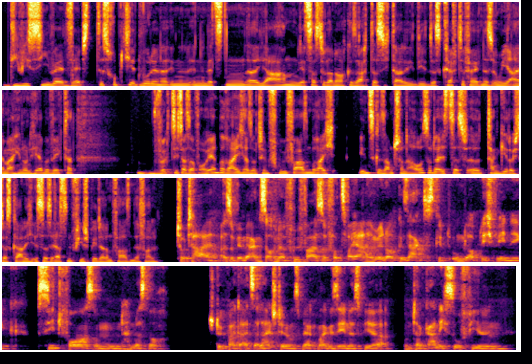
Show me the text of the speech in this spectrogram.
die VC-Welt selbst disruptiert wurde in, in, in den letzten äh, Jahren. Jetzt hast du gerade noch gesagt, dass sich da die, die, das Kräfteverhältnis irgendwie einmal hin und her bewegt hat. Wirkt sich das auf euren Bereich, also auf den Frühphasenbereich, insgesamt schon aus oder ist das, äh, tangiert euch das gar nicht? Ist das erst in viel späteren Phasen der Fall? Total. Also wir merken es auch in der Frühphase. Vor zwei Jahren haben wir noch gesagt, es gibt unglaublich wenig Seed-Fonds und haben das noch Stück weit als Alleinstellungsmerkmal gesehen, dass wir unter gar nicht so vielen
